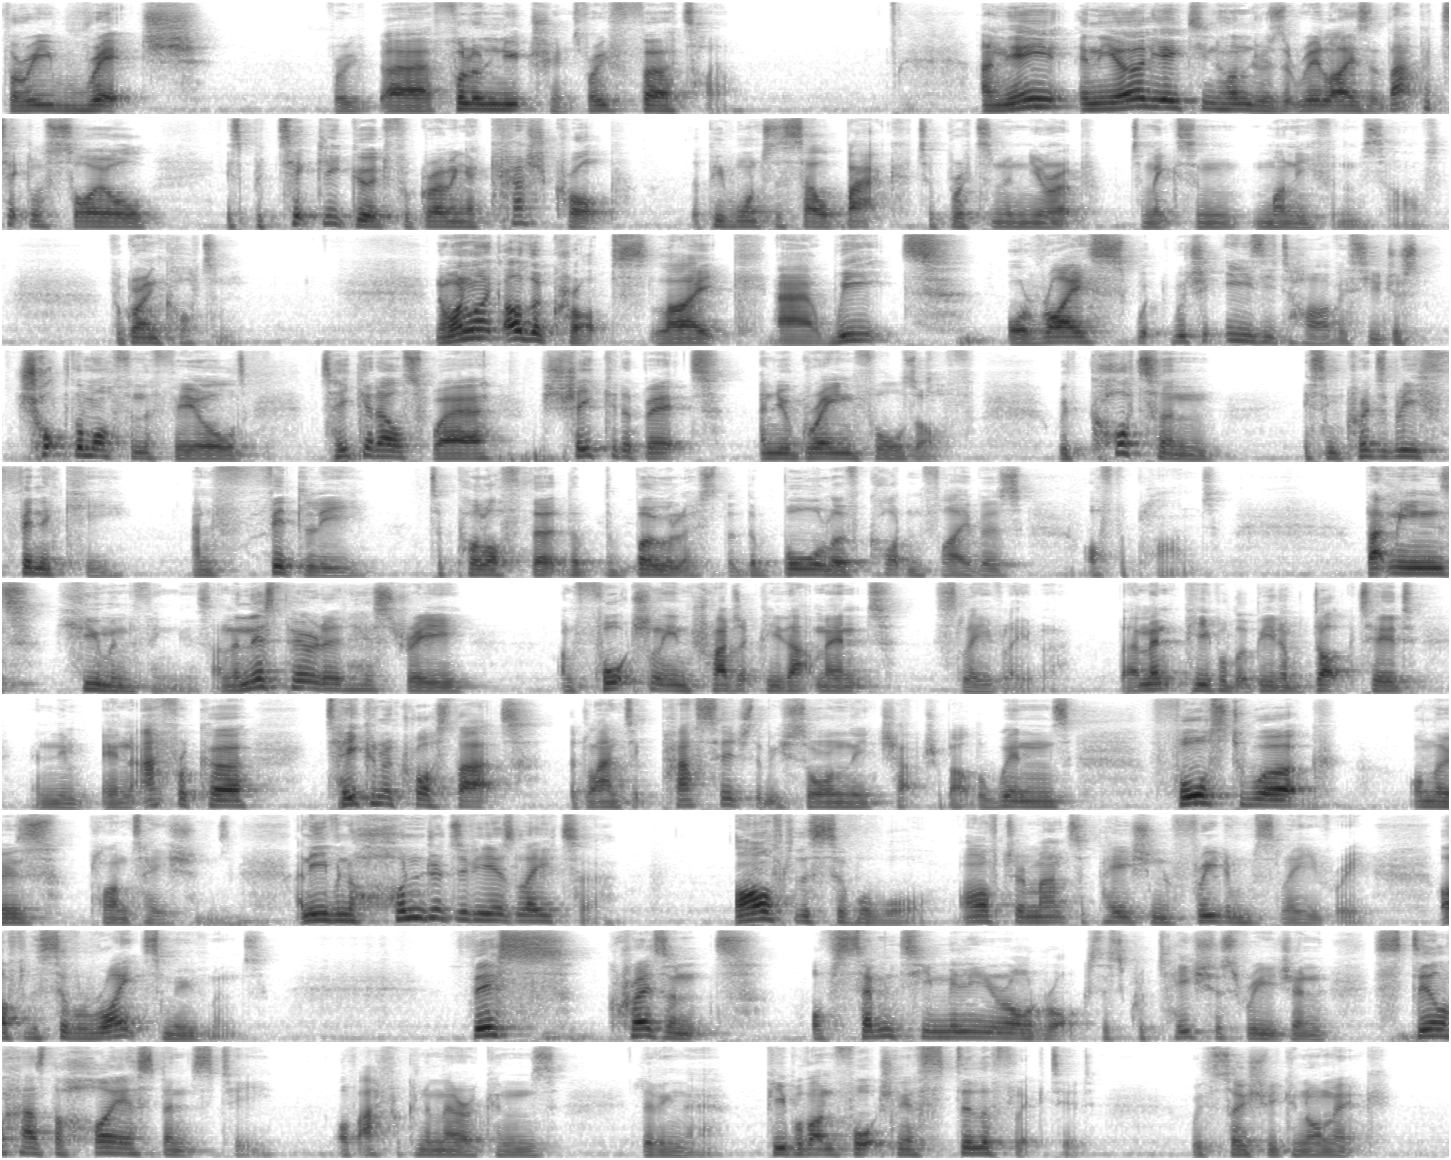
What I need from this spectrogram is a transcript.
very rich, very uh, full of nutrients, very fertile. And the, in the early 1800s, it realized that that particular soil is particularly good for growing a cash crop that people wanted to sell back to Britain and Europe to make some money for themselves, for growing cotton. Now, unlike other crops like uh, wheat or rice, which are easy to harvest, you just chop them off in the field, take it elsewhere, shake it a bit, and your grain falls off. With cotton, it's incredibly finicky and fiddly to pull off the, the, the bolus, the, the ball of cotton fibers off the plant. That means human fingers. And in this period in history, unfortunately and tragically, that meant slave labor. That meant people that had been abducted in, in Africa, taken across that Atlantic passage that we saw in the chapter about the winds, forced to work on those plantations. And even hundreds of years later, after the Civil War, after emancipation, freedom, from slavery, after the civil rights movement, this crescent of 70 million year old rocks, this Cretaceous region, still has the highest density of African Americans living there. People that unfortunately are still afflicted with socioeconomic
